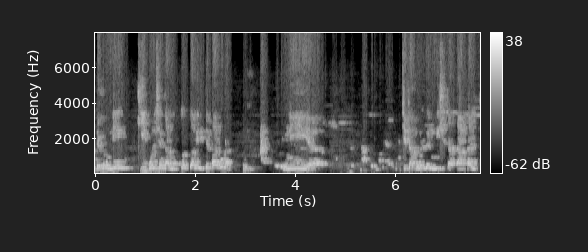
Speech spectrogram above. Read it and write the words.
দেখুন উনি কি বলছেন তার উত্তর তো আমি দিতে পারব না। উনি যেটা বলবেন উনি সেটা তার দায়িত্ব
